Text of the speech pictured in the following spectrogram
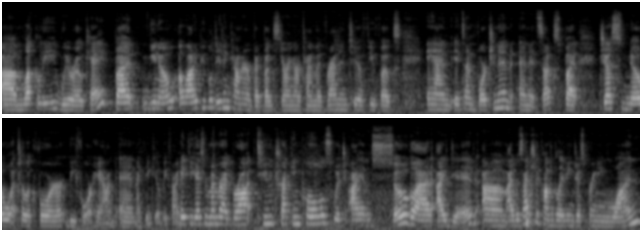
um, luckily we were okay, but you know a lot of people did encounter bed bugs during our time. I've ran into a few folks, and it's unfortunate and it sucks, but just know what to look for beforehand, and I think you'll be fine. If you guys remember, I brought two trekking poles, which I am so glad I did. Um, I was actually contemplating just bringing one.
